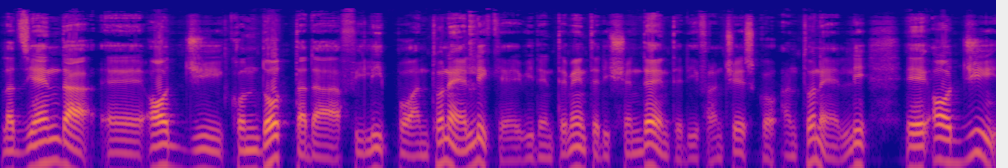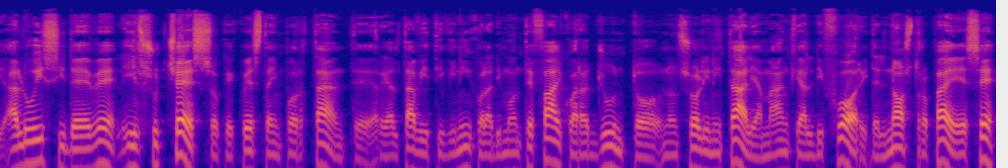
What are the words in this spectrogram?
L'azienda è oggi condotta da Filippo Antonelli, che è evidentemente discendente di Francesco Antonelli, e oggi a lui si deve il successo che questa importante realtà vitivinicola di Montefalco ha raggiunto non solo in Italia ma anche al di fuori del nostro paese,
